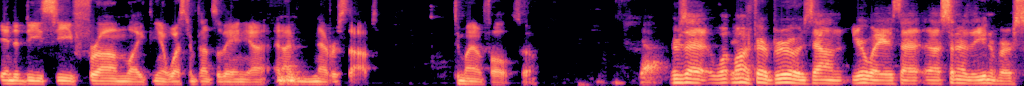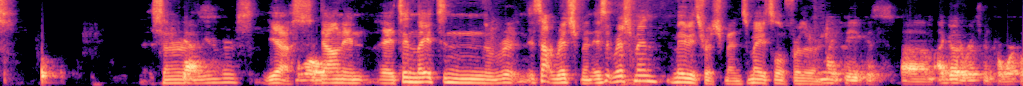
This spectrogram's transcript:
into DC from like you know Western Pennsylvania, and I've never stopped. To my own fault. So yeah, There's a one one of my favorite brewers down your way is that uh, Center of the Universe. Center of the Universe. Yes, Well- down in it's in it's in the it's not Richmond. Is it Richmond? Maybe it's Richmond. So maybe it's a little further. it might be because um, I go to Richmond for work a lot,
